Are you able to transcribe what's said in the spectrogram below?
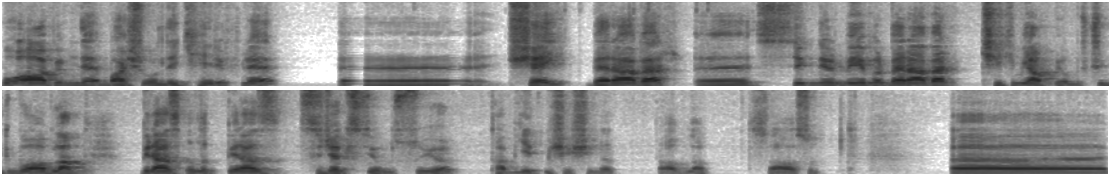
bu abimle başroldeki herifle eee, şey beraber eee Sigourney Weaver beraber çekim yapmıyormuş. Çünkü bu ablam biraz ılık biraz sıcak istiyormuş suyu. Tabii 70 yaşında ablam sağ olsun. Eee,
